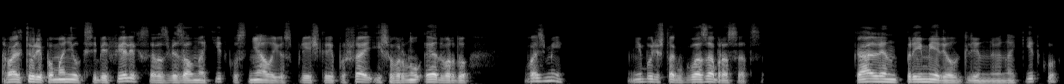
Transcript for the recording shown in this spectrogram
Вальтури поманил к себе Феликса, развязал накидку, снял ее с плеч крепыша и швырнул Эдварду. «Возьми, не будешь так в глаза бросаться». Каллен примерил длинную накидку,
